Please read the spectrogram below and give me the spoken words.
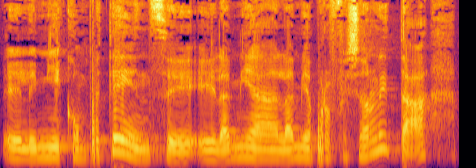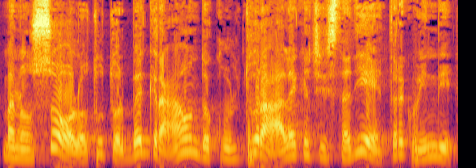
le mie competenze e la mia, la mia, professionalità, ma non solo, tutto il background culturale che ci sta dietro e quindi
